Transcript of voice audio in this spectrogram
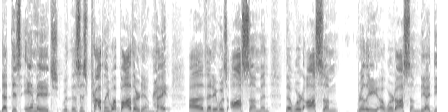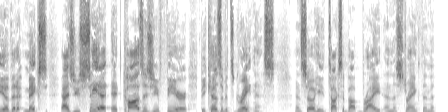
that this image. This is probably what bothered him, right? Uh, that it was awesome, and the word awesome really a word awesome. The idea that it makes, as you see it, it causes you fear because of its greatness. And so he talks about bright and the strength and the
